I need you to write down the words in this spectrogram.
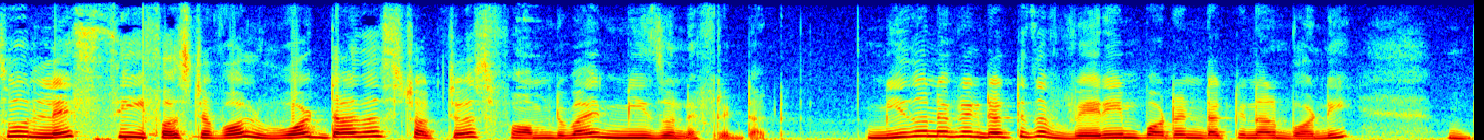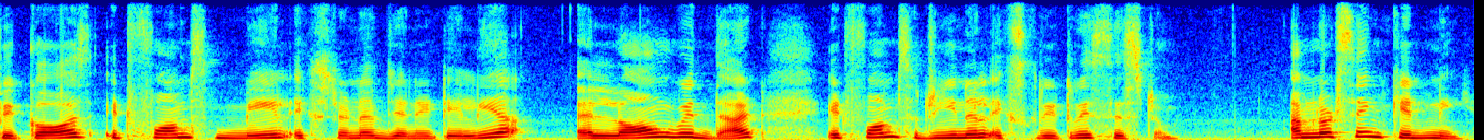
So let's see first of all what are the structures formed by mesonephric duct. Mesonephric duct is a very important duct in our body because it forms male external genitalia along with that it forms renal excretory system. I am not saying kidney,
